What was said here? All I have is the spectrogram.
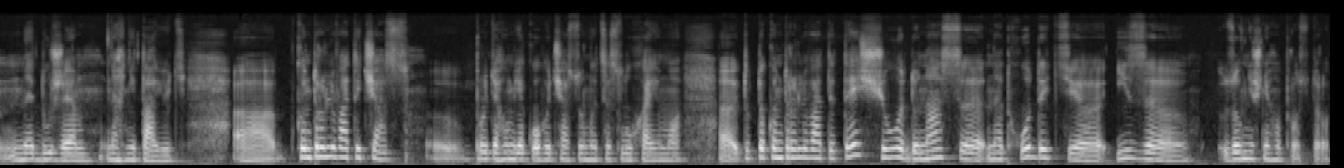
не дуже нагнітають, контролювати час, е, протягом якого часу ми це слухаємо, Е, тобто контролювати те, що до нас е, надходить із зовнішнього простору.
